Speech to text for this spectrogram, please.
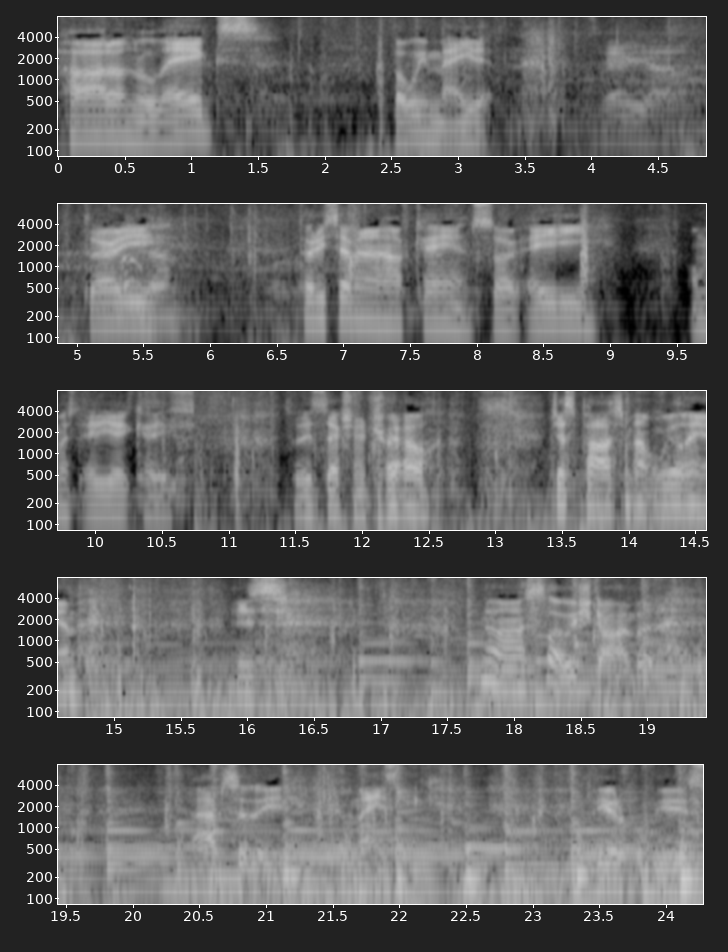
Hard on the legs. But we made it. It's very, uh, 30, 37 and a half K in, so 80, almost 88 Ks. So this section of trail just past Mount William is no slowish going, but absolutely amazing. Beautiful views.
